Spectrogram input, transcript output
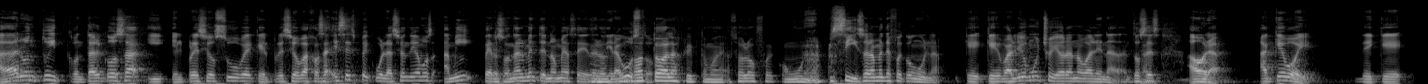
a dar un tweet con tal cosa y el precio sube, que el precio baja. O sea, esa especulación, digamos, a mí personalmente no me hace Pero sentir a gusto. no todas las criptomonedas, solo fue con una. Sí, solamente fue con una, que, que valió mucho y ahora no vale nada. Entonces, ahora, ¿a qué voy? De que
